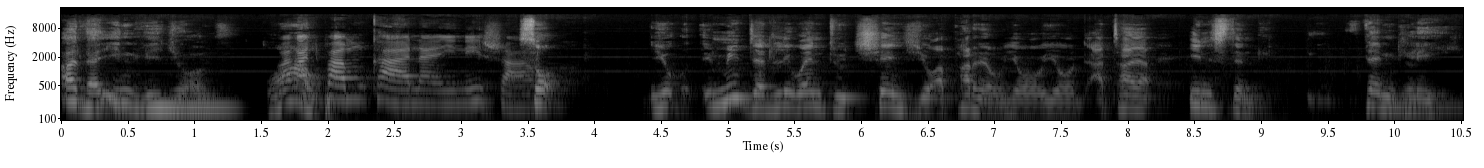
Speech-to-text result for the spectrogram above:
other individuals. vakandipa mukana ini zvavo So you immediately went to change your apparel, your your attire instantly. Instantly.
